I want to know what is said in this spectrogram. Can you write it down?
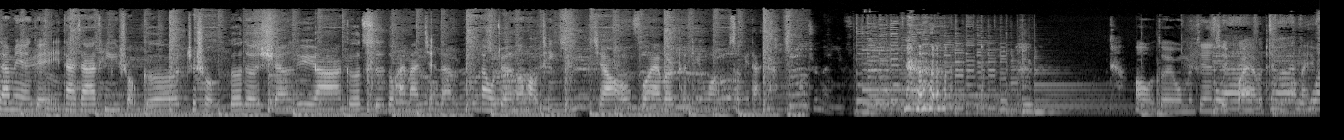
下面给大家听一首歌，这首歌的旋律啊、歌词都还蛮简单的，但我觉得很好听，叫《Forever Twenty One》，送给大家。哦，对，我们今天去 Forever Twenty One 买衣服。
